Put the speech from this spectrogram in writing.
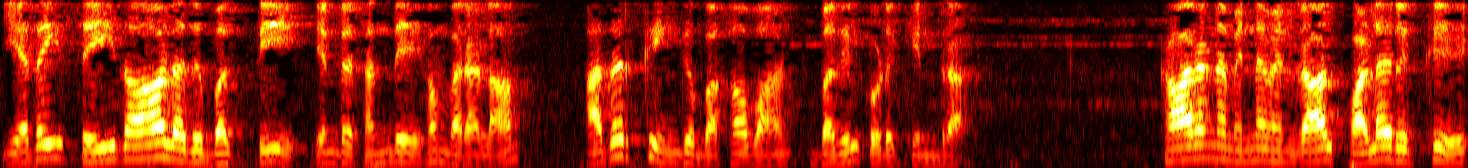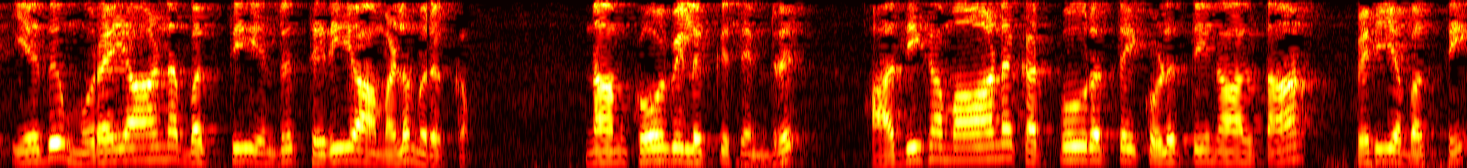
எதை செய்தால் அது பக்தி? என்ற சந்தேகம் வரலாம். அதற்கு இங்கு பகவான் பதில் கொடுக்கின்றார். காரணம் என்னவென்றால் பலருக்கு எது முறையான பக்தி என்று தெரியாமலும் இருக்கும். நாம் கோவிலுக்கு சென்று அதிகமான கற்பூரத்தை கொளுத்தினால்தான் பெரிய பக்தி.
